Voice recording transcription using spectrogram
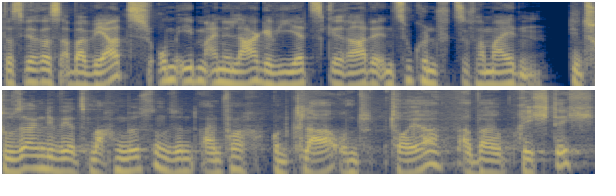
Das wäre es aber wert, um eben eine Lage wie jetzt gerade in Zukunft zu vermeiden. Die Zusagen, die wir jetzt machen müssen, sind einfach und klar und teuer, aber richtig.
